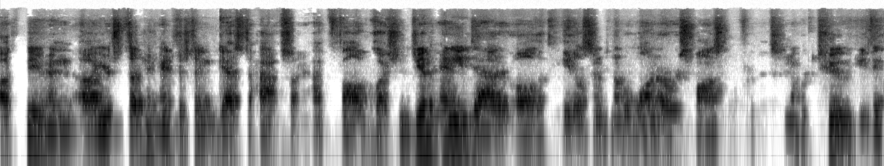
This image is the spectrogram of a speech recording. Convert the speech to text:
Uh, Stephen, uh, you're such an interesting guest to have. So I have a follow up question. Do you have any doubt at all that the Adelsons, number one, are responsible for this? this? Number two, do you think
